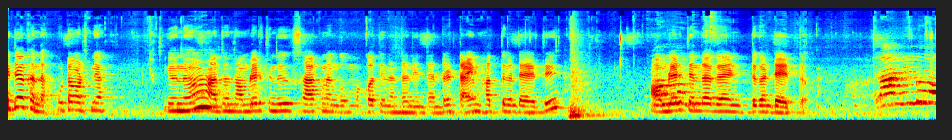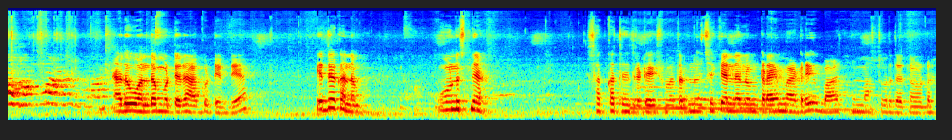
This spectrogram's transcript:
ಎದ್ದಾಕಂದ ಊಟ ಮಾಡ್ತೀನಿ ಇವನು ಅದೊಂದು ಆಮ್ಲೆಟ್ ತಿಂದಿದ್ದು ಸಾಕು ನಂಗೆ ಮಕ್ಕೋತೀನಿ ಅಂತ ನಿಂತಂದ್ರೆ ಟೈಮ್ ಹತ್ತು ಗಂಟೆ ಆಯ್ತು. ಆಮ್ಲೆಟ್ ತಿಂದಾಗ ಎಂಟು ಗಂಟೆ ಆಯಿತು. ಅದು ಒಂದೇ ಮುಟ್ಟೆದ ಹಾಕ್ಬಿಟ್ಟಿದ್ದೆ ಎದ್ದಾಕಂದ ಉಣಿಸ್ನೇ ಸಖತ್ತೈತ್ರಿ ಟೇಸ್ಟ್ ಮಾತ್ರ. ನುಚ್ಚಕ್ಕಿ ಅನ್ನೆಲ್ಲ ಟ್ರೈ ಮಾಡಿರಿ ಭಾಳ ಮಸ್ತ್ ಬರ್ತೈತೆ ನೋಡ್ರಿ.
